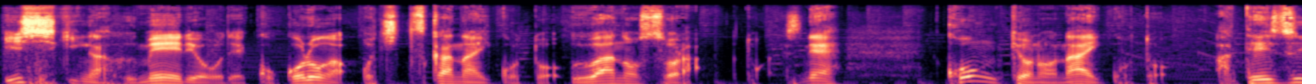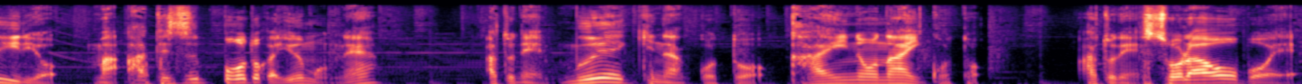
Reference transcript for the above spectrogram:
意識が不明瞭で心が落ち着かないこと上の空とかですね根拠のないこと当てずいりょまあ当てずっぽうとか言うもんね。あとね無益なこと甲のないことあとね空覚え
